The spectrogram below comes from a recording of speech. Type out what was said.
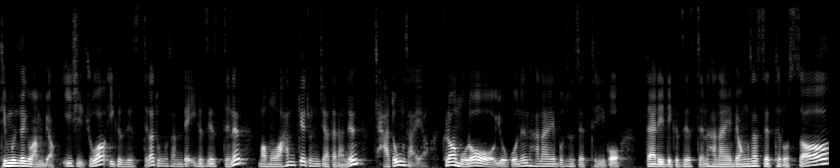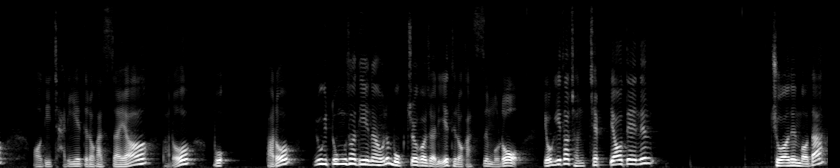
뒷문장이 완벽. 이시 주어 exist가 동사인데 exist는 뭐뭐와 함께 존재하다라는 자동사예요. 그러므로 요거는 하나의 무슨 세트이고 that it exist는 하나의 명사 세트로서 어디 자리에 들어갔어요? 바로 뭐 바로 여기 동사 뒤에 나오는 목적어 자리에 들어갔으므로 여기서 전체 뼈대는 주어는 뭐다?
